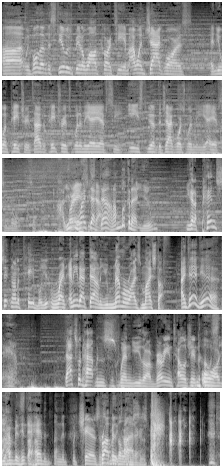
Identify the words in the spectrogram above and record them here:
Uh, we both have the Steelers being a wild card team. I went Jaguars, and you went Patriots. I have the Patriots winning the AFC East. You have the Jaguars winning the AFC North. So Ah, you Or didn't write that South. down. I'm looking at you. You got a pen sitting on a table. You didn't write any of that down, and you memorized my stuff. I did, yeah. Damn. That's what happens when you either are very intelligent No, or you haven't been hit in the head in the, with chairs. as Probably many the times latter. as-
